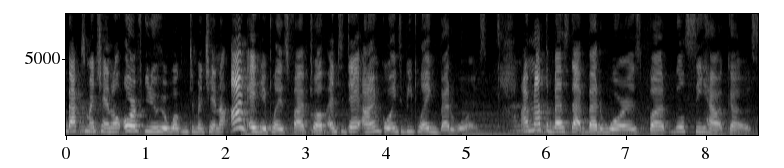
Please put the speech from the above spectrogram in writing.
welcome back to my channel, or if you're new here, welcome to my channel. I'm AJ Plays 512, and today I'm going to be playing Bed Wars. I'm not the best at Bed Wars, but we'll see how it goes.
